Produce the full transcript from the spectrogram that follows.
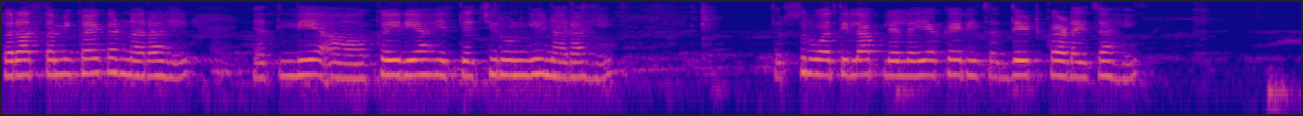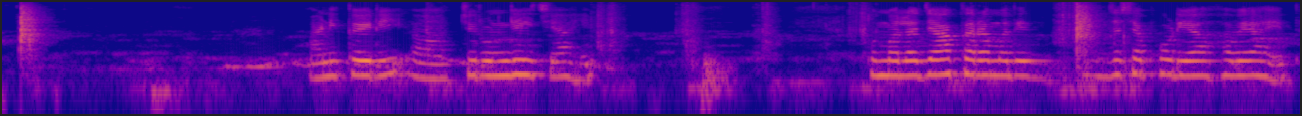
तर आत्ता मी काय करणार आहे यातली कैरी आहेत त्या चिरून घेणार आहे. तर सुरुवातीला आपल्याला या कैरीचा देठ काढायचा आहे. आणि कैरी चिरून घ्यायची आहे. तुम्हाला ज्या आकारामध्ये जशा फोडी हव्या आहेत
